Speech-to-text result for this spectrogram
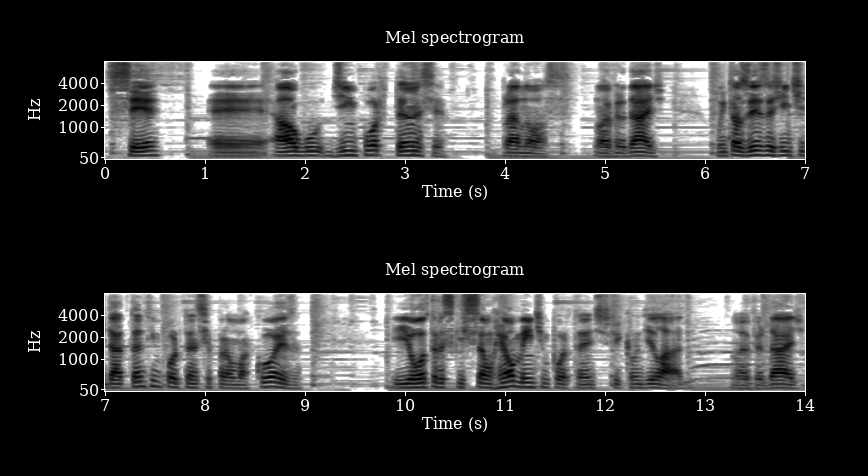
ser é, algo de importância para nós, não é verdade? Muitas vezes a gente dá tanta importância para uma coisa e outras que são realmente importantes ficam de lado, não é verdade?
